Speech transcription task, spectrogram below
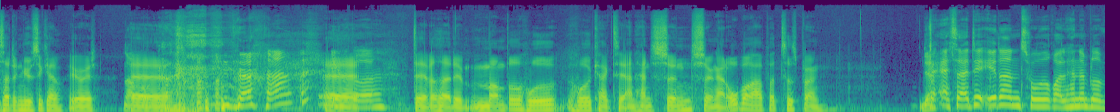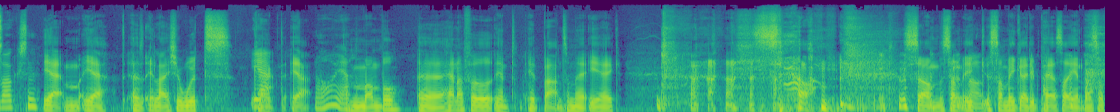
så er det en musical, i øvrigt. Nå, Øh, øh, det, hvad hedder det, Mumble, hoved, hovedkarakteren, hans søn synger en opera på et tidspunkt. Ja. Ja. Altså, er det etterens hovedrolle? Han er blevet voksen. Ja, ja altså Elijah Woods Ja. karakter. Ja. Nå ja. Mumble. Uh, han har fået et, et barn, som er Erik. som, som, som, ikke, som ikke rigtig passer ind, og så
